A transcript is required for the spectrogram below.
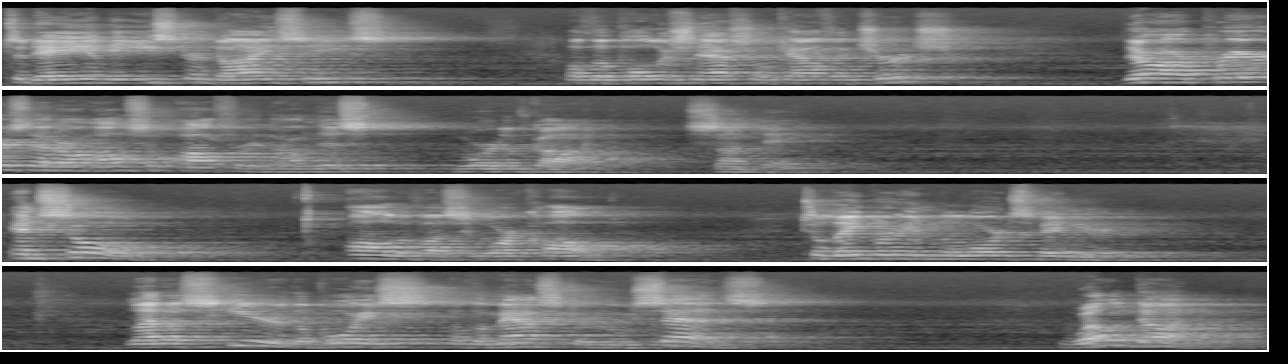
Today in the Eastern Diocese of the Polish National Catholic Church, there are prayers that are also offered on this Word of God Sunday. And so, all of us who are called to labor in the Lord's vineyard, let us hear the voice of the Master who says, well done,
